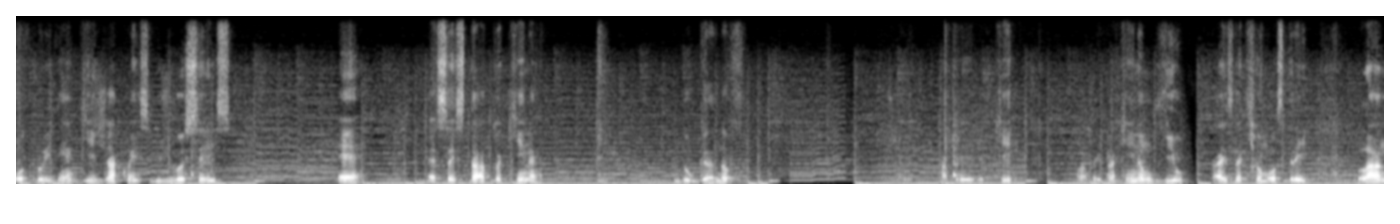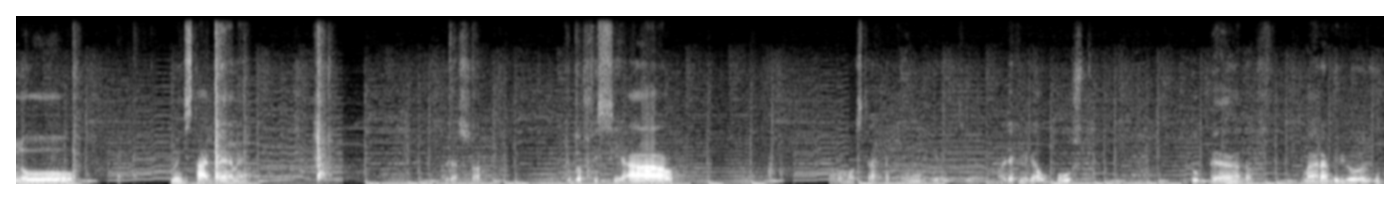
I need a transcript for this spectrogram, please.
Outro item aqui já conhecido de vocês é essa estátua aqui, né? Do Gandalf. Abrir aqui. Vou abrir para quem não viu, tá? Esse daqui eu mostrei lá no, no Instagram, né? Olha só. Tudo oficial. Eu vou mostrar para quem não viu aqui. Olha que legal o busto do Gandalf. Maravilhoso.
